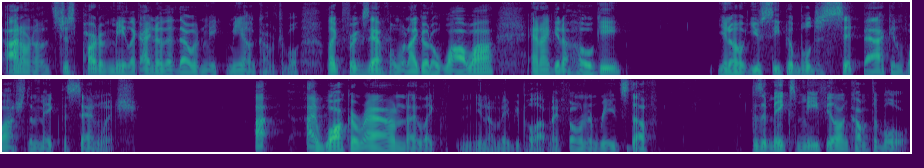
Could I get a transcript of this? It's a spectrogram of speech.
I don't know it's just part of me like I know that that would make me uncomfortable like for example when I go to Wawa and I get a hoagie you know you see people just sit back and watch them make the sandwich I I walk around I like you know maybe pull out my phone and read stuff because it makes me feel uncomfortable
